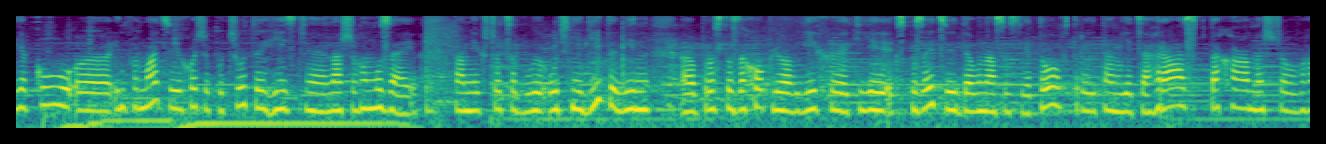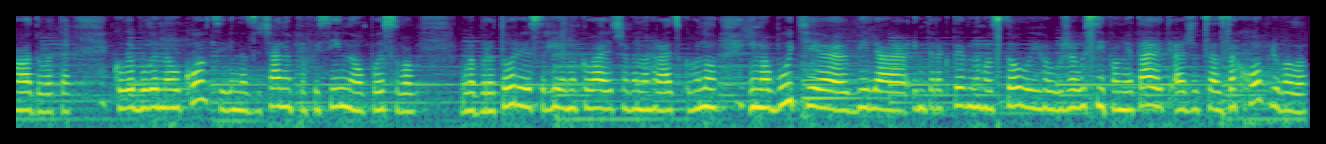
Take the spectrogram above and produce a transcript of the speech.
яку е, інформацію хоче почути гість е, нашого музею. Там, якщо це були учні діти, він просто захоплював їх тією експозицією, де у нас ось є товтри, і там є ця гра з птахами, що вгадувати. Коли були науковці, він надзвичайно професійно описував лабораторію Сергія Миколаївича Виноградського. Ну і, мабуть, біля інтерактивного столу його вже усі пам'ятають, адже це захоплювало.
